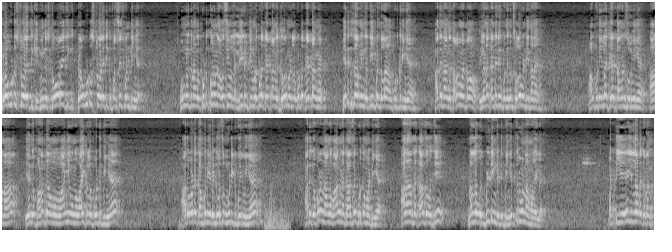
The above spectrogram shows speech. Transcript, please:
க்ளவுடு ஸ்டோரேஜுக்கு நீங்கள் ஸ்டோரேஜுக்கு க்ளவுடு ஸ்டோரேஜுக்கு பர்ச்சேஸ் பண்ணிட்டீங்க. உங்களுக்கு நாங்கள் கொடுக்கணும்னு அவசியம் இல்லை. லீகல் டீமில் கூட கேட்டாங்க கவர்மெண்ட்டில் கூட கேட்டாங்க. எதுக்கு சார் நீங்கள் ரீஃபண்டெலாம் கொடுக்குறீங்க? அதை நாங்கள் தரமாட்டோம் இல்லைன்னா கண்டினியூ பண்ணுங்கன்னு சொல்ல வேண்டியதானே அப்படிலாம் கேட்டாங்கன்னு சொல்லுவீங்க. ஆனால் எங்கள் பணத்தை வாங்கி உங்கள் வாய்க்குள்ளே போட்டுப்பீங்க. அதோட கம்பெனி ரெண்டு வருஷம் மூடிட்டு போயிருவீங்க. அதுக்கப்புறம் நாங்கள் வாங்கின காசை கொடுக்க மாட்டீங்க. ஆனால் அந்த காசை வச்சு நல்ல ஒரு பில்டிங் கட்டிப்பீங்க திருவண்ணாமலையில். வட்டியே இல்லாத கடன்.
